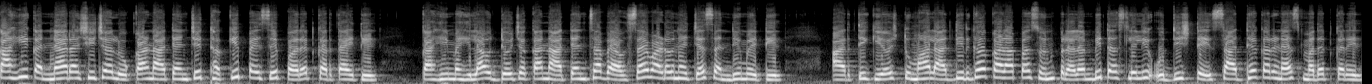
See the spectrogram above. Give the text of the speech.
काही कन्या राशीच्या लोकांना त्यांचे थकीत पैसे परत करता येतील. काही महिला उद्योजकांना त्यांचा व्यवसाय वाढवण्याच्या संधी मिळतील. आर्थिक यश तुम्हाला दीर्घकाळापासून प्रलंबित असलेली उद्दिष्टे साध्य करण्यास मदत करेल.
